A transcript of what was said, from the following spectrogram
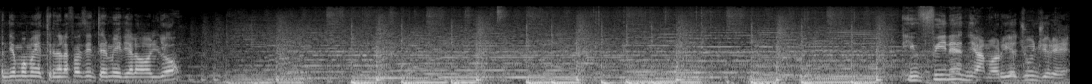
andiamo a mettere nella fase intermedia l'olio. Infine andiamo a riaggiungere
